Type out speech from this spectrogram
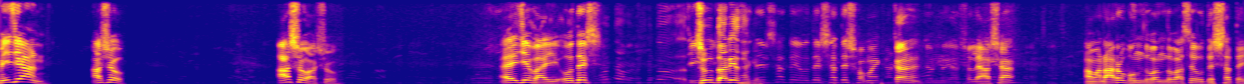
মিজান আসো। আসো আসো। এই যে ভাই ওদের শুধু দাঁড়িয়ে থাকেন। ওদের সাথে ওদের সাথে সময় কাটানোর জন্যই আসলে আসা। আমার আরও বন্ধু বান্ধব আছে ওদের সাথে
